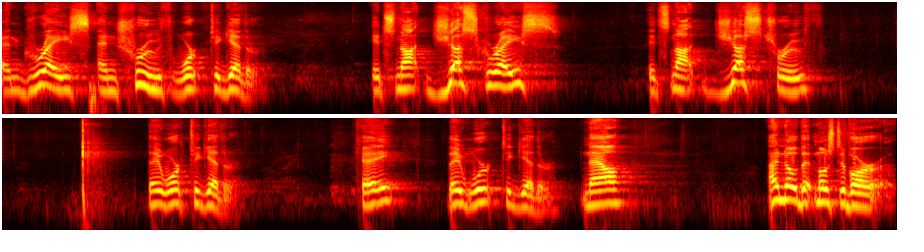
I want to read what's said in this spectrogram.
And grace and truth work together. It's not just grace, it's not just truth, they work together. Okay? They work together. Now, I know that most of our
